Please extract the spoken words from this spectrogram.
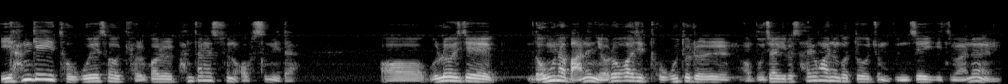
이 한 개의 도구에서 결과를 판단할 수는 없습니다. 어, 물론 이제 너무나 많은 여러 가지 도구들을 어, 무작위로 사용하는 것도 좀 문제이지만은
